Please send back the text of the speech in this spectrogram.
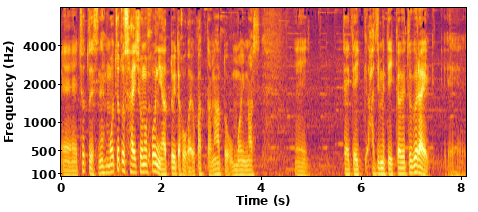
えー、ちょっとですねもうちょっと最初の方にやっといた方が良かったなと思います、えー、大体始めて1ヶ月ぐらい、え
